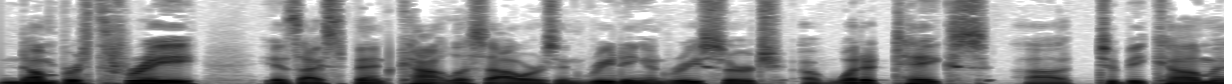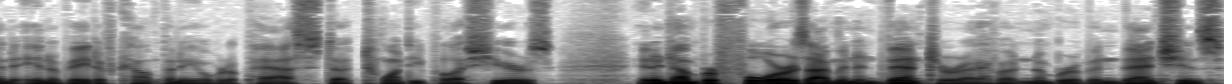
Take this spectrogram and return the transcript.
number three, is I spent countless hours in reading and research of what it takes uh, to become an innovative company over the past uh, 20 plus years. And a number four is I'm an inventor. I have a number of inventions.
